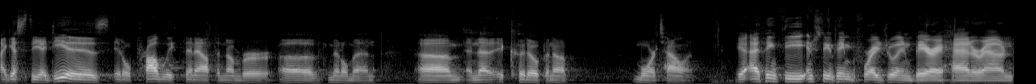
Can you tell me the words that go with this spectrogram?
I guess the idea is it'll probably thin out the number of middlemen, um, and that it could open up more talent. Yeah, I think the interesting thing before I joined Bayer, I had around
